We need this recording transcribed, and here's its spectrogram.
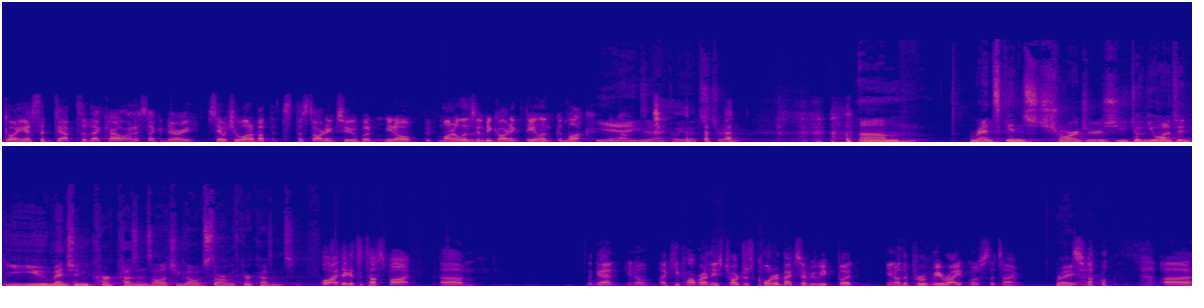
going against the depth of that Carolina secondary. Say what you want about the, the starting two, but you know if Munnerlyn's going to be guarding Thielen, good luck. Yeah, you know? exactly. That's true. um, Redskins Chargers. You took. You wanted to. You, you mentioned Kirk Cousins. I'll let you go. Start with Kirk Cousins. Well, I think it's a tough spot. Um, again, you know, I keep harping on these Chargers cornerbacks every week, but you know they're proving me right most of the time. Right. So uh,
